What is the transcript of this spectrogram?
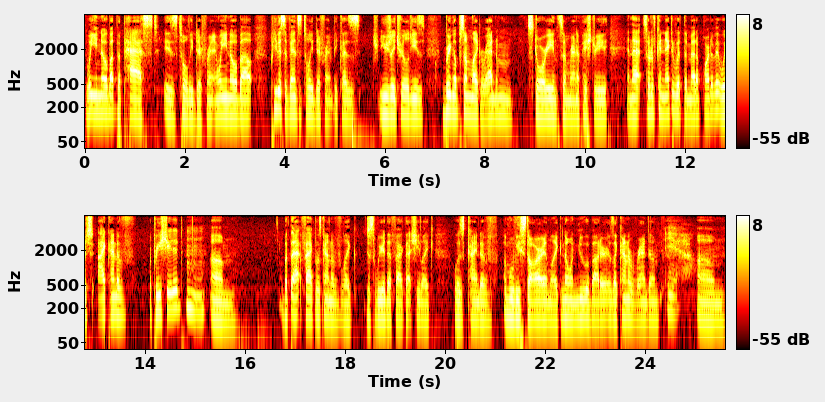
what you know about the past is totally different, and what you know about previous events is totally different because tr- usually trilogies bring up some like random story and some random history, and that sort of connected with the meta part of it, which I kind of appreciated. hmm Um, but that fact was kind of like just weird. The fact that she like was kind of a movie star and like no one knew about her. It was like kind of random. Yeah. Um,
